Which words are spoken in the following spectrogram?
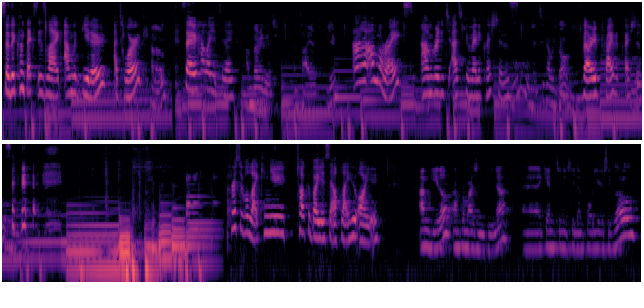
So the context is like I'm with Guido at work. Hello. So how are you today? I'm very good I'm tired. You? Uh, I'm alright. I'm ready to ask you many questions. Ooh, let's see how we go. Very private questions. First of all, like, can you talk about yourself? Like, who are you? I'm Guido. I'm from Argentina. Uh, I came to New Zealand four years ago.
